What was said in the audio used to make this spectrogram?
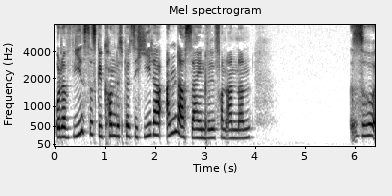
Oder wie ist das gekommen, dass plötzlich jeder anders sein will von anderen? So,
